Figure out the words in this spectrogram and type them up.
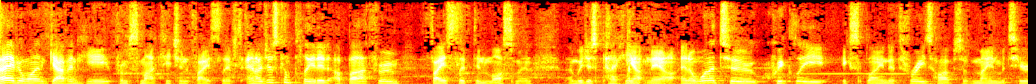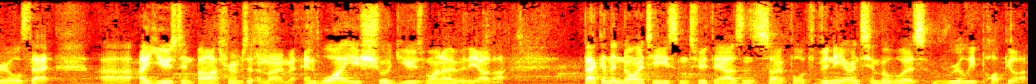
Hey everyone, Gavin here from Smart Kitchen Facelifts and I just completed a bathroom facelift in Mossman and we're just packing up now and I wanted to quickly explain the three types of main materials that uh, are used in bathrooms at the moment and why you should use one over the other. Back in the 90s and 2000s and so forth, veneer and timber was really popular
